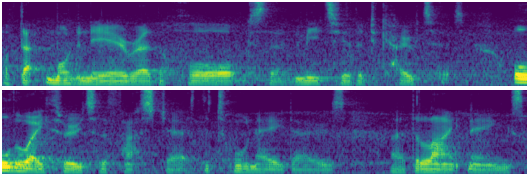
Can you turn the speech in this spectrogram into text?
of that modern era, the Hawks, the Meteor, the Dakotas, all the way through to the fast jets, the Tornadoes, uh, the Lightnings,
